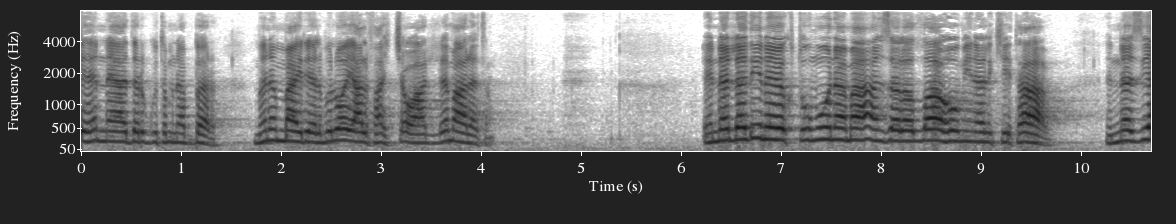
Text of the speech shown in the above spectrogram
ይህን አያደርጉትም ነበር። ምንም አይደል ብሎ ያልፋቸዋል ማለት ነው እነ ለዚነ የክቱሙነ ማ አንዘለ ላሁ ሚን አልኪታብ እነዚያ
